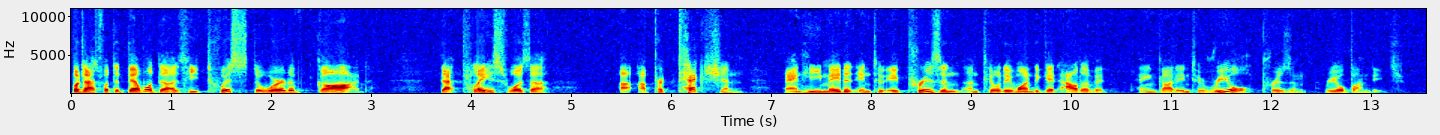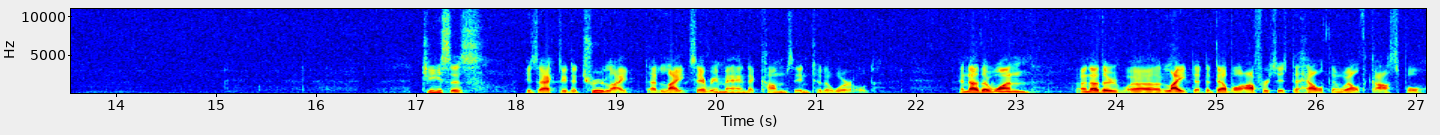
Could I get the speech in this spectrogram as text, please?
But that's what the devil does. He twists the word of God. That place was a, a, a, protection, and he made it into a prison until they wanted to get out of it and got into real prison, real bondage. Jesus is actually the true light that lights every man that comes into the world. Another one, another uh, light that the devil offers is the health and wealth gospel,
